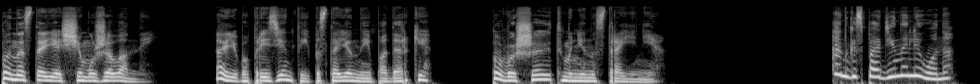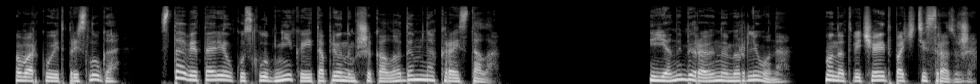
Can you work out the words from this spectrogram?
по-настоящему желанной. а его презенты и постоянные подарки повышают мне настроение. «От господина Леона», — воркует прислуга, ставя тарелку с клубникой и топленым шоколадом на край стола. Я набираю номер Леона. Он отвечает почти сразу же.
